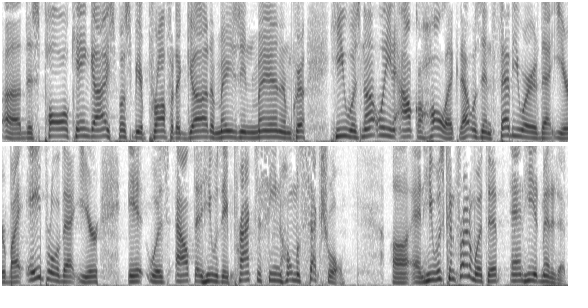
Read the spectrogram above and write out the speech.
uh, this Paul Cain guy is supposed to be a prophet of God, amazing man. And he was not only an alcoholic, that was in February of that year. By April of that year, it was out that he was a practicing homosexual. Uh, and he was confronted with it, and he admitted it.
